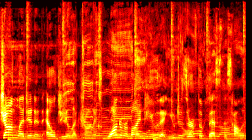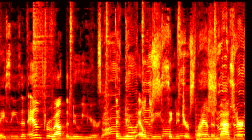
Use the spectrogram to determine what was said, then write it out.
John Legend and LG Electronics want to remind you that you deserve the best this holiday season and throughout the new year. The new LG signature brand ambassador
